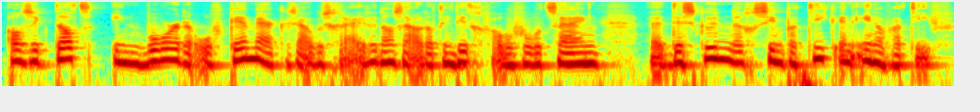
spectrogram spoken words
Als ik dat in woorden of kenmerken zou beschrijven, dan zou dat in dit geval bijvoorbeeld zijn eh, deskundig, sympathiek en innovatief.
